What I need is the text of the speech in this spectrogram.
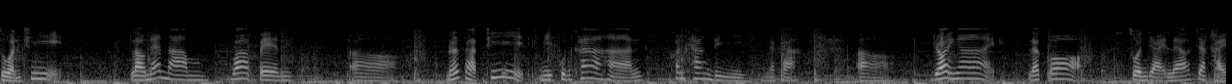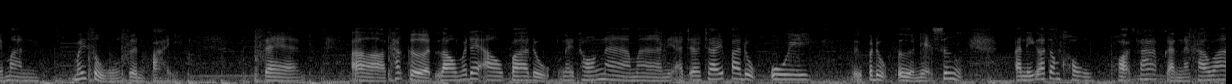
ส่วนที่เราแนะนำว่าเป็นเนื้อสัตว์ที่มีคุณค่าอาหารค่อนข้างดีนะคะย่อยง่ายแล้วก็ส่วนใหญ่แล้วจะไขมันไม่สูงเกินไป แต่ถ้าเกิดเราไม่ได้เอาปลาดุกในท้องนามาเนี่ยอาจจะใช้ปลาดุกอุย รือปลาดุกอื่นเนี่ยซึ่งอันนี้ก็ต้องคงพอทราบกันนะคะว่า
